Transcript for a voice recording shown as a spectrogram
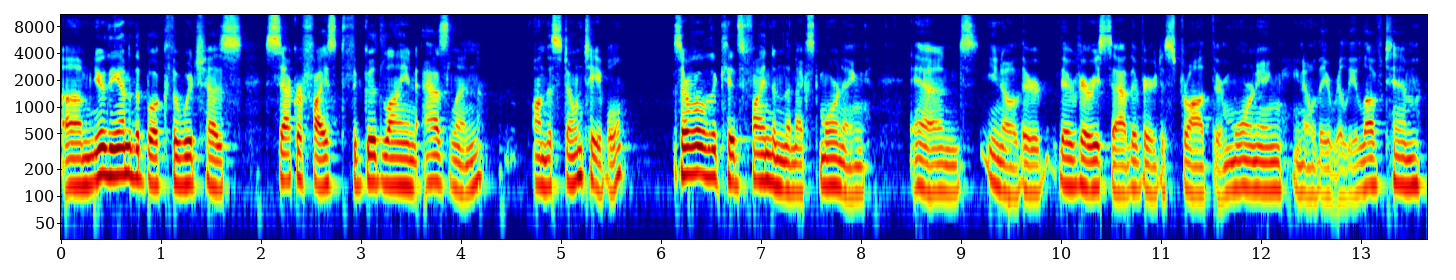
um, near the end of the book, the witch has sacrificed the good lion Aslan on the stone table. Several of the kids find him the next morning, and you know they're they're very sad, they're very distraught, they're mourning. You know they really loved him,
